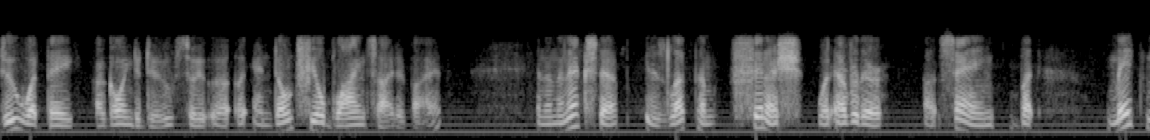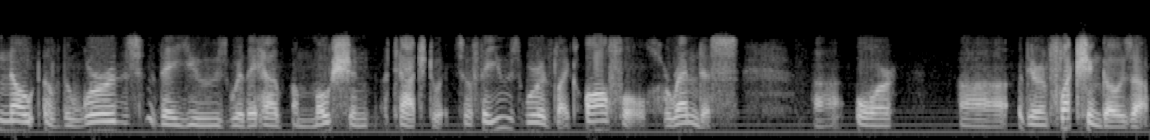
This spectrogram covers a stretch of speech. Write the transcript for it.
do what they are going to do, so uh, and don't feel blindsided by it. And then the next step is let them finish whatever they're uh, saying, but make note of the words they use where they have emotion attached to it. So if they use words like awful, horrendous, uh, or uh, their inflection goes up,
